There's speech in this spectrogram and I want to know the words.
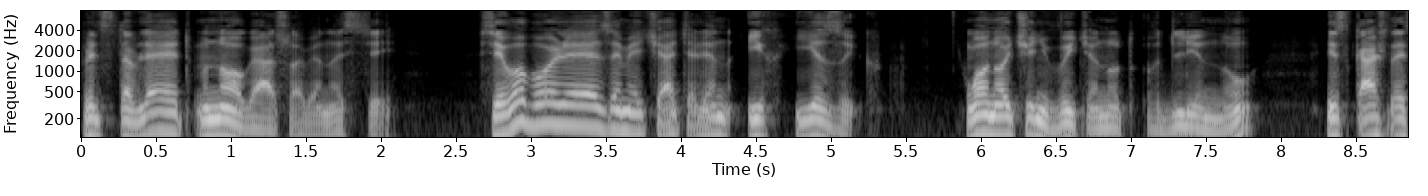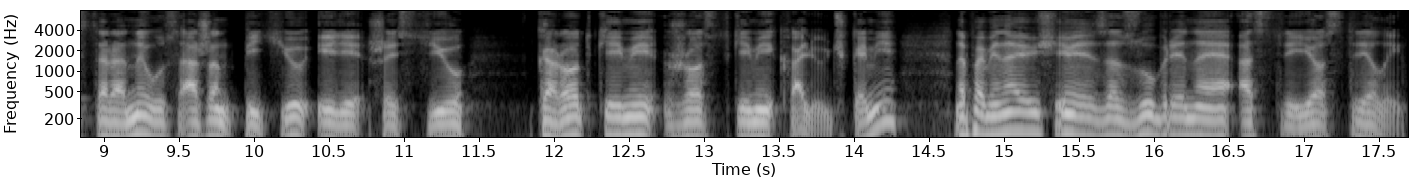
представляет много особенностей. Всего более замечателен их язык. Он очень вытянут в длину и с каждой стороны усажен пятью или шестью короткими жесткими колючками, напоминающими зазубренное острие стрелы.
